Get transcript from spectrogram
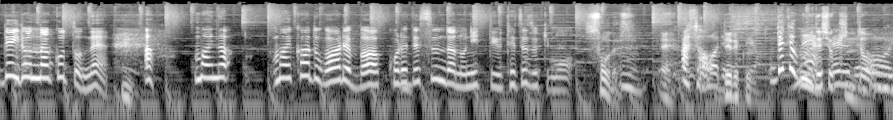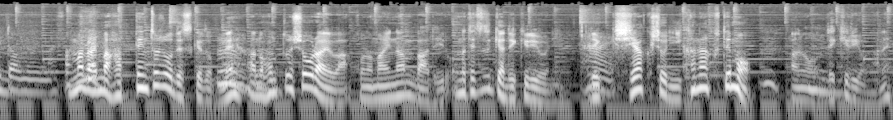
でいろんなことね、うん。あマイナマイカードがあればこれで済んだのにっていう手続きもそうです。うんええあ、そうですよ。出てくる出てくるでしょ、ねきっと。多いと思います。まだ今発展途上ですけどもね、うんあの本当に将来はこのマイナンバーでいろんな手続きができるように、ではい市役所に行かなくても、うんあのうんできるようなね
